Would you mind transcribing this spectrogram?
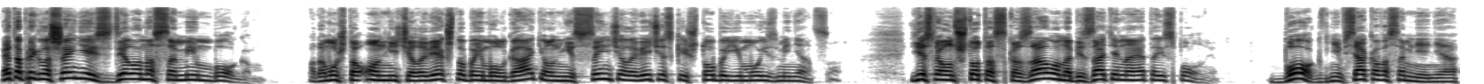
Это приглашение сделано самим Богом, потому что Он не человек, чтобы ему лгать, Он не сын человеческий, чтобы ему изменяться. Если Он что-то сказал, Он обязательно это исполнит. Бог, вне всякого сомнения,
